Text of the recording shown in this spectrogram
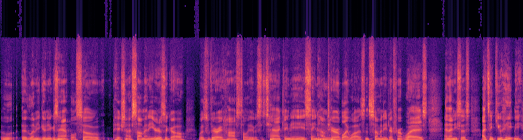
let me give you an example. So, a patient I saw many years ago was very hostile. He was attacking me, saying how mm-hmm. terrible I was in so many different ways. And then he says, I think you hate me.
